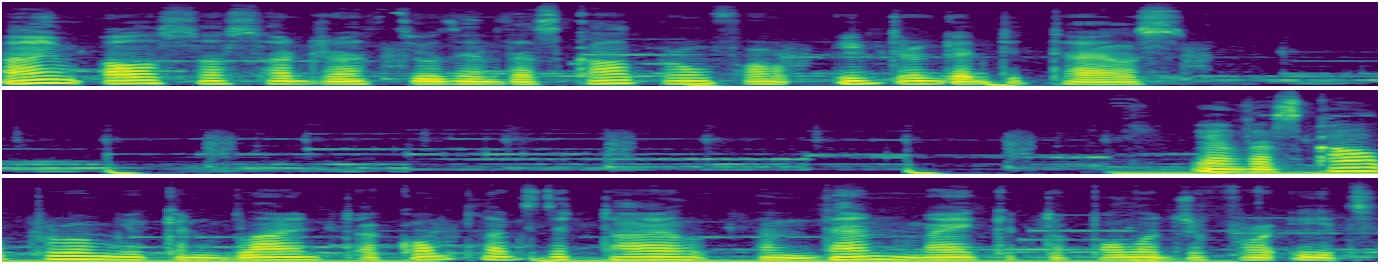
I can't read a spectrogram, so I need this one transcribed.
I'm also suggest using the sculpt room for intricate details. In the sculpt room you can blind a complex detail and then make a topology for it.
